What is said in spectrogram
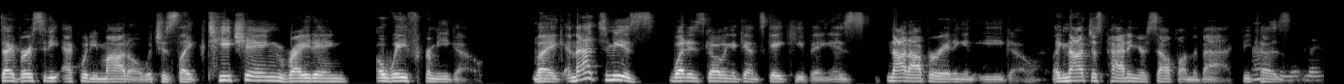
diversity equity model, which is like teaching writing away from ego. Like, and that to me is what is going against gatekeeping is not operating in ego, like not just patting yourself on the back, because Absolutely.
